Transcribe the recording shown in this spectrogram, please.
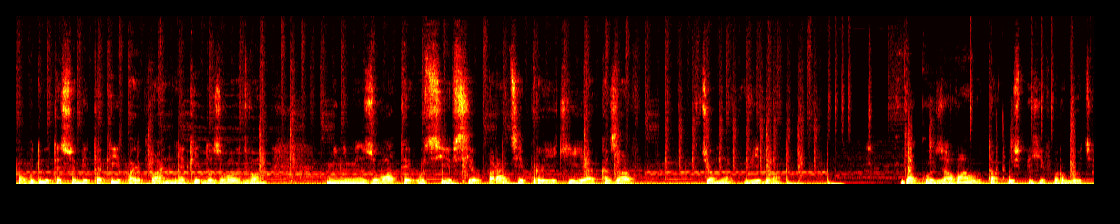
Побудуйте собі такий пайплайн, який дозволить вам мінімізувати усі всі операції, про які я казав в цьому відео. Дякую за увагу та успіхів у роботі.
